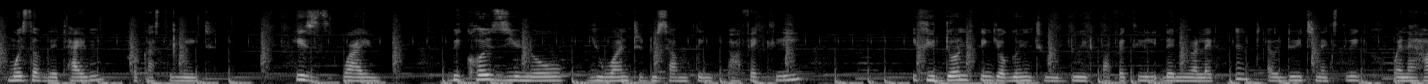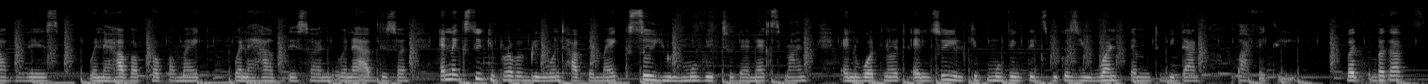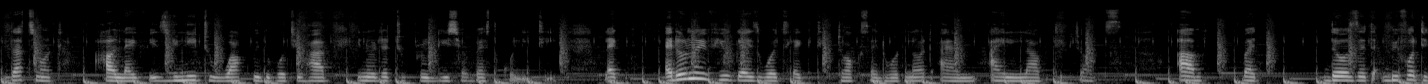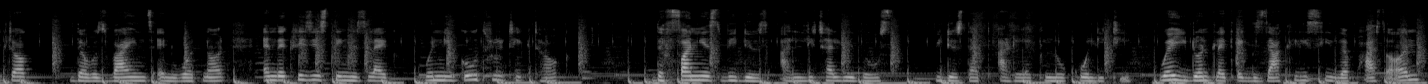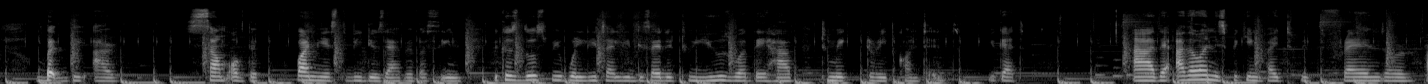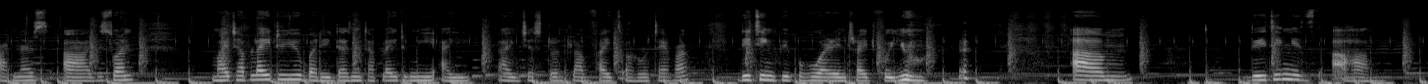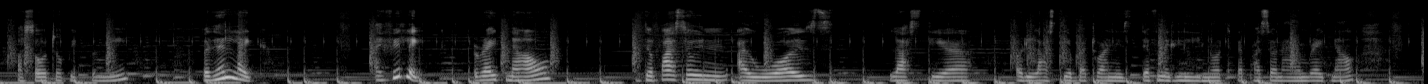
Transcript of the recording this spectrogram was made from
most of the time procrastinate. Here's why. Because you know you want to do something perfectly if you don't think you're going to do it perfectly then you are like mm, i will do it next week when i have this when i have a proper mic when i have this one when i have this one. And next week you probably won't have the mic so you'll move it to the next month and whatnot and so you'll keep moving things because you want them to be done perfectly. But but that's that's not how life is you need to work with what you have in order to produce your best quality like I don't know if you guys watch like TikToks and whatnot. Um, I love TikToks. Um, but there was it before TikTok, there was Vines and whatnot. And the craziest thing is like when you go through TikTok, the funniest videos are literally those videos that are like low quality, where you don't like exactly see the person, but they are some of the funniest videos I've ever seen because those people literally decided to use what they have to make great content. You get. Uh, the other one is picking fight with friends or partners. Uh, this one might apply to you, but it doesn't apply to me. I I just don't love fights or whatever. Dating people who aren't right for you. um, dating is um, a sore topic for me, but then like I feel like right now, the person I was last year or last year, but one is definitely not the person I am right now.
